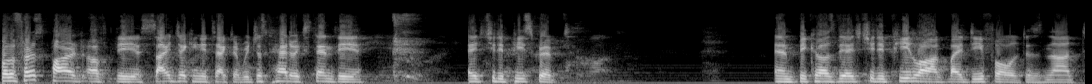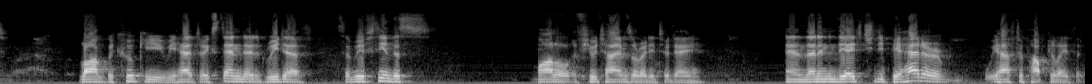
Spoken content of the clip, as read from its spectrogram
For the first part of the sidejacking detector, we just had to extend the HTTP script. And because the HTTP log by default does not log the cookie, we had to extend it, redef. So we've seen this model a few times already today. And then in the HTTP header, we have to populate the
